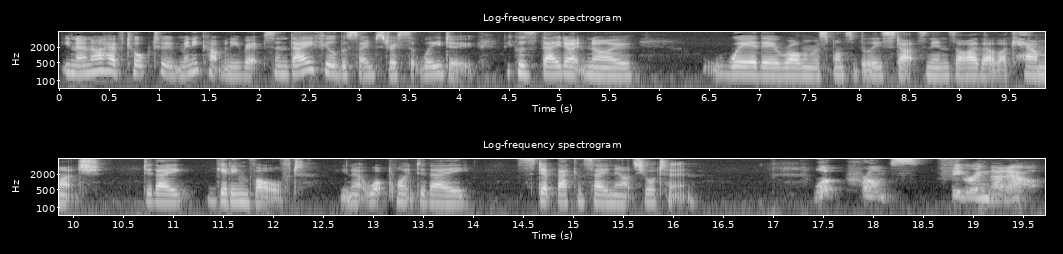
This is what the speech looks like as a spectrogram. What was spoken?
You know, and I have talked to many company reps and they feel the same stress that we do because they don't know where their role and responsibility starts and ends either. Like, how much do they get involved? You know, at what point do they step back and say, now it's your turn? What prompts figuring that out?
